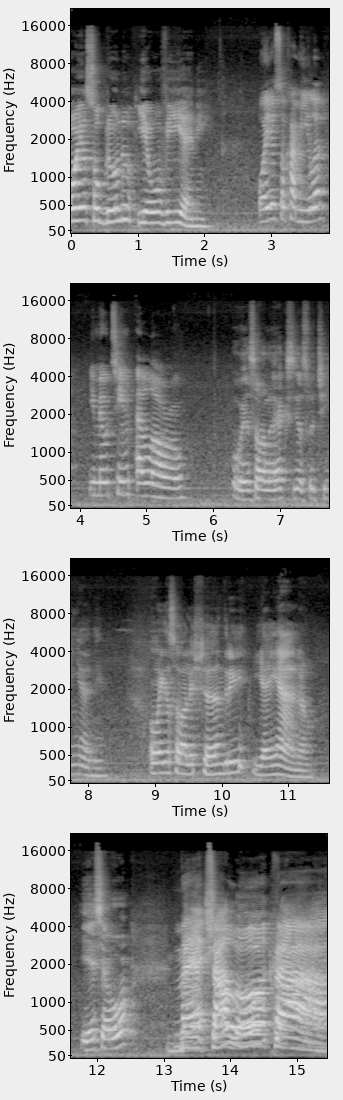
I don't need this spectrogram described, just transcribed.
Oi, eu sou o Bruno e eu ouvi Iene. Oi, eu sou Camila e meu time é Laurel. Oi, eu sou o Alex e eu sou Tim Yane. Oi, eu sou o Alexandre e é Iano. E esse é o... Mete a louca!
